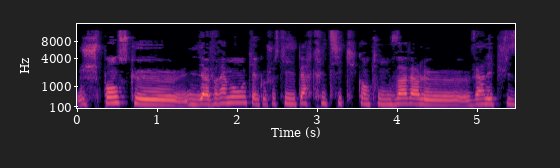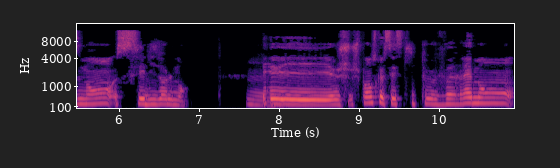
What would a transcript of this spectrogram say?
je pense que il y a vraiment quelque chose qui est hyper critique quand on va vers le vers l'épuisement, c'est l'isolement. Hmm. Et je, je pense que c'est ce qui peut vraiment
